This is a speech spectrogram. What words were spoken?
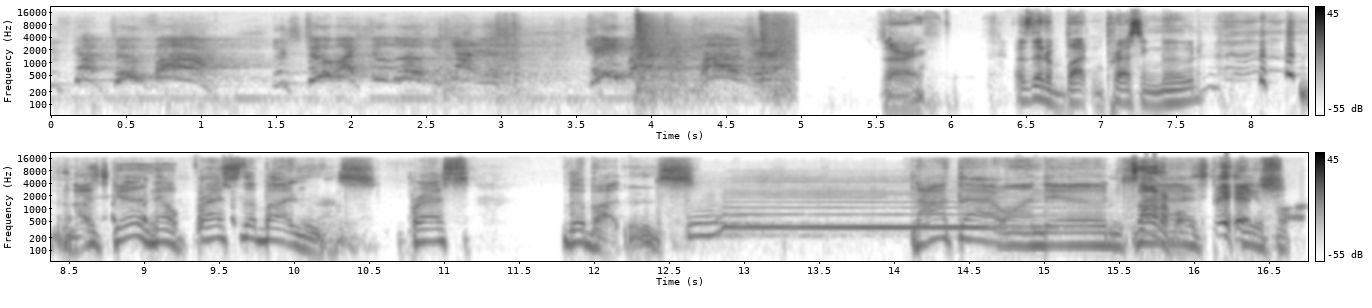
We've come too far. There's too much to lose. We've got to just keep our composure. Sorry, I was in a button pressing mood. that's good no press the buttons press the buttons not that one dude Son of a That's bitch. too far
